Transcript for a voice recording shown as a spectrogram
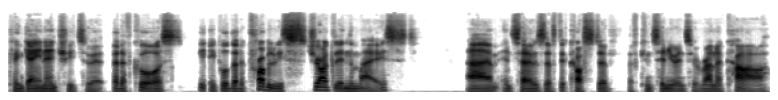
can gain entry to it. But of course, people that are probably struggling the most um, in terms of the cost of, of continuing to run a car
